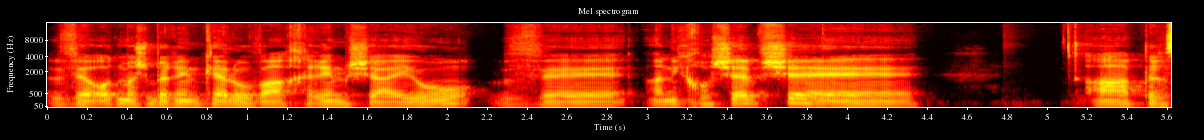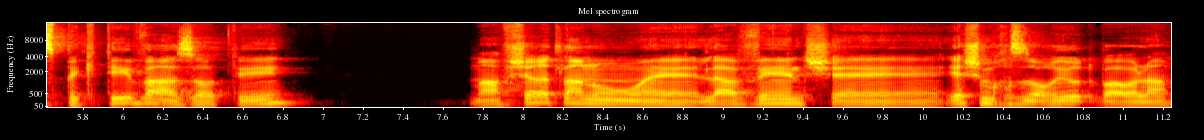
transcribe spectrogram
ועוד משברים כאלו ואחרים שהיו ואני חושב ש... הפרספקטיבה הזאתי מאפשרת לנו אה, להבין שיש מחזוריות בעולם.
